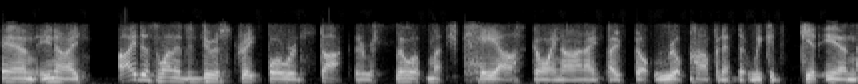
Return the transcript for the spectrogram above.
And, you know, I, I just wanted to do a straightforward stalk. There was so much chaos going on. I, I felt real confident that we could get in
